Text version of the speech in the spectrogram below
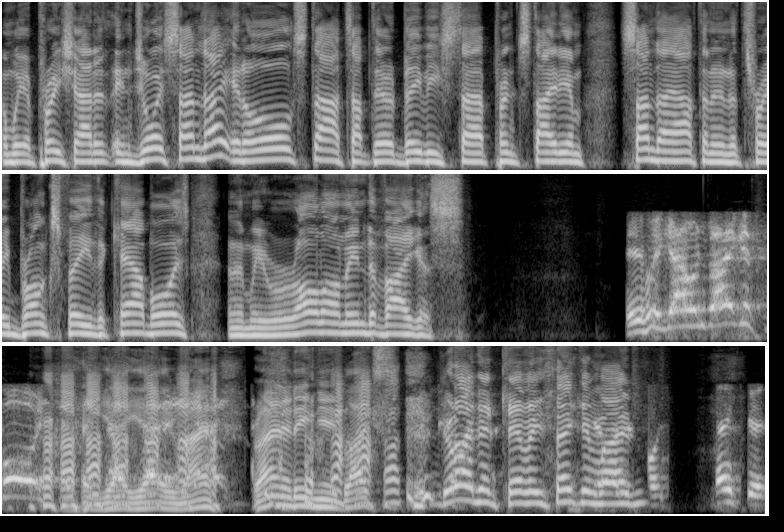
and we appreciate it. Enjoy Sunday. It all starts up there at BB Star uh, Print Stadium Sunday afternoon at three. Bronx v the Cowboys, and then we roll on into Vegas. Here we go in Vegas, boys. yeah, yeah, rain, rain it in, you blokes. Good on you, Kevy. Thank you, mate. Thank you.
